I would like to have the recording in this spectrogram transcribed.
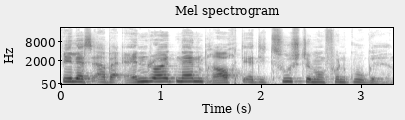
will es aber Android nennen, braucht er die Zustimmung von Google.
